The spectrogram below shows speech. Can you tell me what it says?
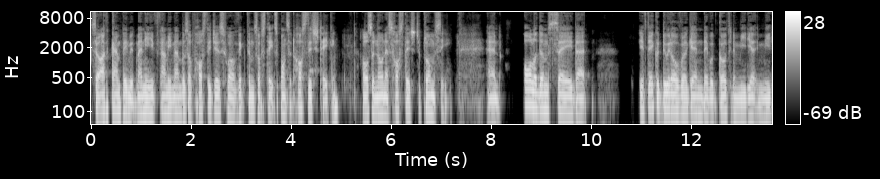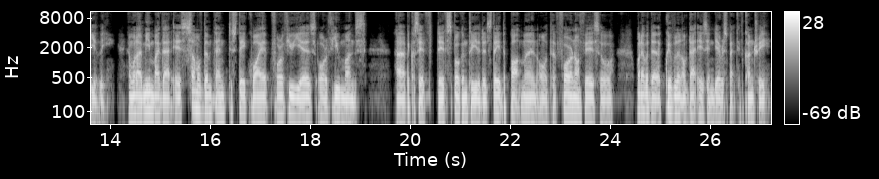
So, I've campaigned with many family members of hostages who are victims of state sponsored hostage taking, also known as hostage diplomacy. And all of them say that if they could do it over again, they would go to the media immediately. And what I mean by that is some of them tend to stay quiet for a few years or a few months uh, because if they've spoken to either the State Department or the Foreign Office or whatever the equivalent of that is in their respective country,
